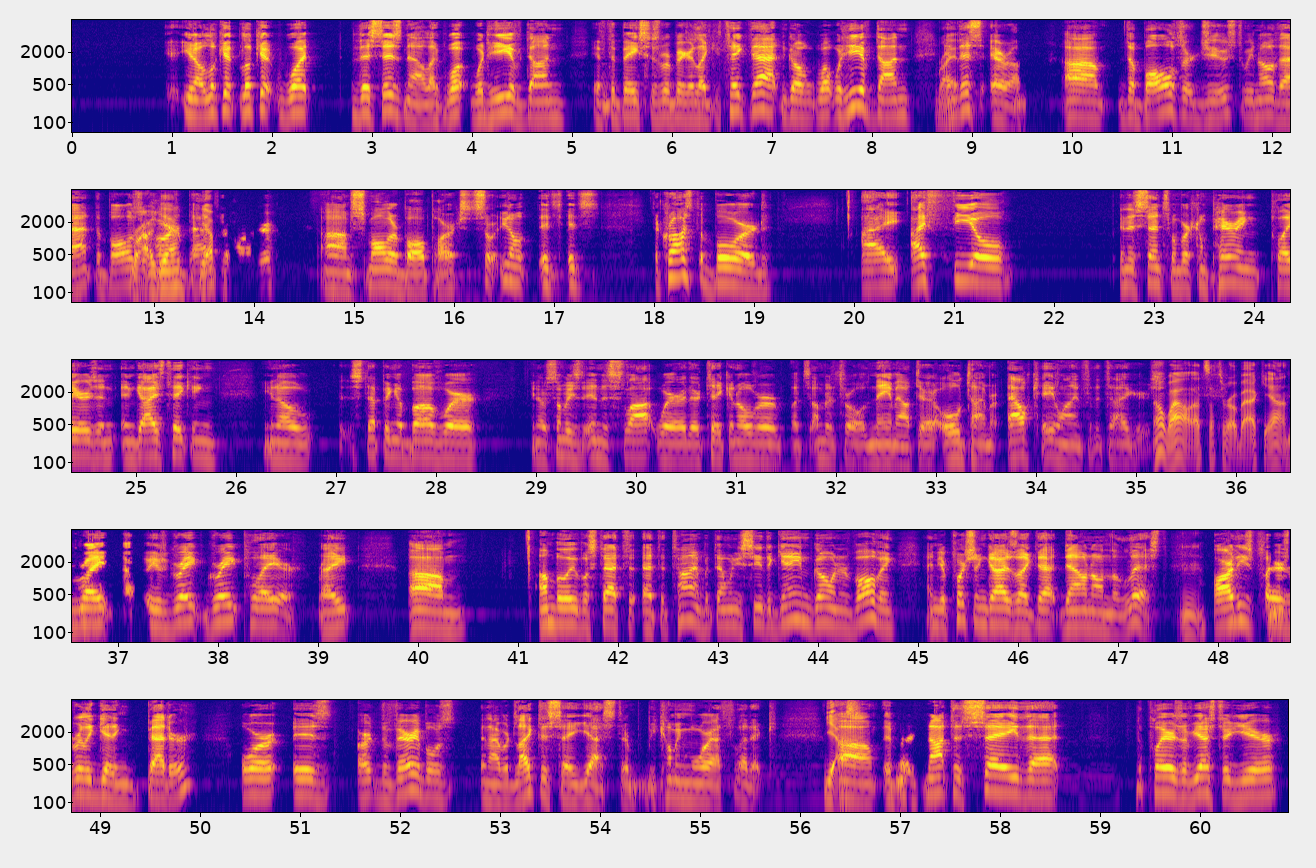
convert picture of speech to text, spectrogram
you know, look at look at what this is now. Like, what would he have done if the bases were bigger? Like, you take that and go, what would he have done Right. in this era? Um, the balls are juiced. We know that the balls are harder. yeah, Bats yep. are harder. Um, smaller ballparks. So you know, it's it's across the board. I I feel, in a sense, when we're comparing players and, and guys taking, you know, stepping above where, you know, somebody's in the slot where they're taking over. Let's, I'm going to throw a name out there, old timer Al Kaline for the Tigers. Oh, wow. That's a throwback. Yeah. Right. He was great, great player, right? Um, unbelievable stats at the time. But then when you see the game going and evolving and you're pushing guys like that down on the list, are these players really getting better? Or is are the variables and I would like to say yes, they're becoming more athletic. Yes. Um, it- but not to say that the players of yesteryear,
